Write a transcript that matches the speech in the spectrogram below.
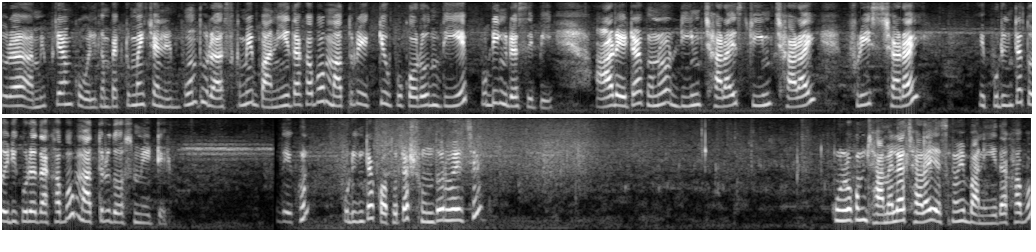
বন্ধুরা, আমি Priyanka welcome back to my channel বন্ধুরা, আজকে আমি বানিয়ে দেখাবো মাত্র একটি উপকরণ দিয়ে পুডিং রেসিপি আর এটা কোনো ডিম ছাড়াই স্টিম ছাড়াই ফ্রিজ ছাড়াই এই পুডিংটা তৈরি করে দেখাবো মাত্র দশ মিনিটে। দেখুন, পুডিংটা কতটা সুন্দর হয়েছে। কোনো রকম ঝামেলা ছাড়াই আজকে আমি বানিয়ে দেখাবো।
